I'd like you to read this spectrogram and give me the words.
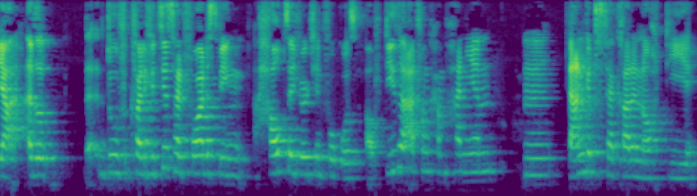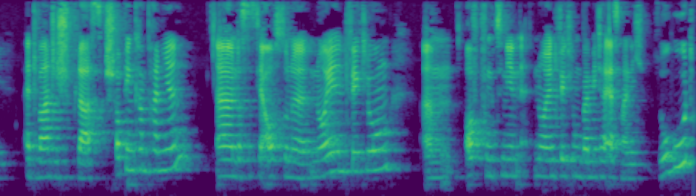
ja, also du qualifizierst halt vor, deswegen hauptsächlich wirklich den Fokus auf diese Art von Kampagnen. Mm, dann gibt es ja gerade noch die Advantage Plus Shopping-Kampagnen. Äh, das ist ja auch so eine neue Entwicklung. Ähm, oft funktionieren neue Entwicklungen bei Meta erstmal nicht so gut.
